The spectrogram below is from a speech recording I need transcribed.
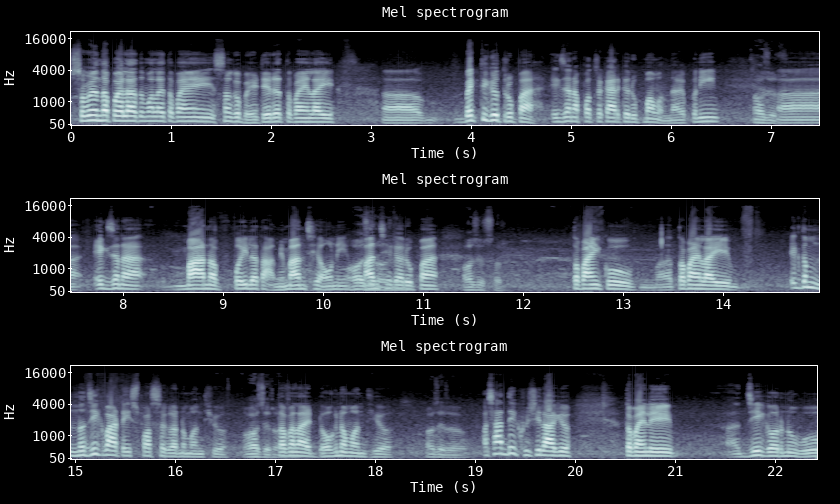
सबैभन्दा पहिला त मलाई तपाईँसँग भेटेर तपाईँलाई व्यक्तिगत रूपमा एकजना पत्रकारका रूपमा भन्दा पनि हजुर। एकजना मानव पहिला त हामी मान्छे आउने मान्छेका। रूपमा हजुर सर। तपाईँको तपाईँलाई एकदम नजिकबाट स्पर्श गर्न मन थियो। हजुर तपाईँलाई ढोग्न मन थियो। हजुर असाध्यै खुसी लाग्यो। तपाईँले जे गर्नुभयो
